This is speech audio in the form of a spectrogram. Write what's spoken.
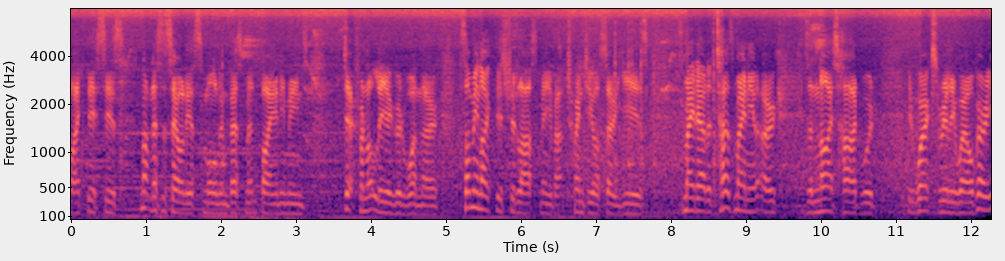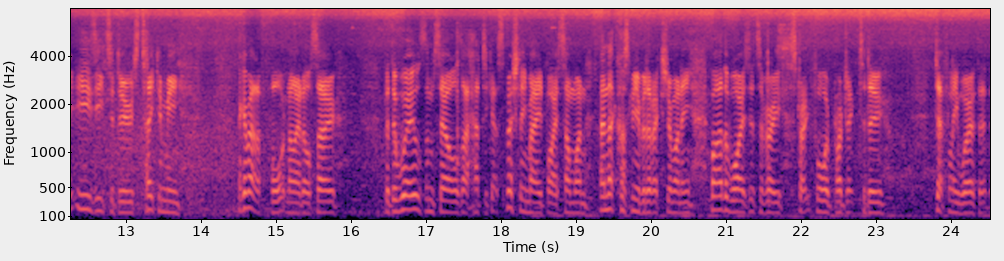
Like this is not necessarily a small investment by any means, definitely a good one though. Something like this should last me about 20 or so years. It's made out of Tasmanian oak, it's a nice hardwood, it works really well, very easy to do, it's taken me like about a fortnight or so. But the wheels themselves I had to get specially made by someone and that cost me a bit of extra money. But otherwise it's a very straightforward project to do definitely worth it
